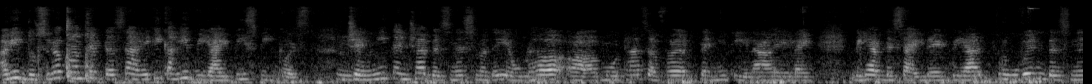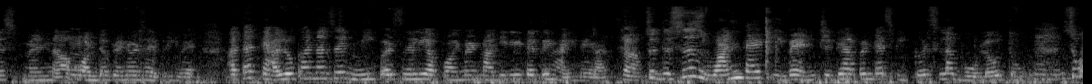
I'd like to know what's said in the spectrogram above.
आणि दुसरं कॉन्सेप्ट असं आहे की काही व्ही आय पी स्पीकर्स ज्यांनी त्यांच्या बिझनेसमध्ये एवढा मोठा सफर त्यांनी केला आहे like they have decided they are proven businessman entrepreneurs everywhere आता त्या लोकांना जर मी पर्सनली अपॉइंटमेंट मागितली तर ते नाही. देणार. So this is one that event जिथे आपण त्या स्पीकर्सला बोलवतो. So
